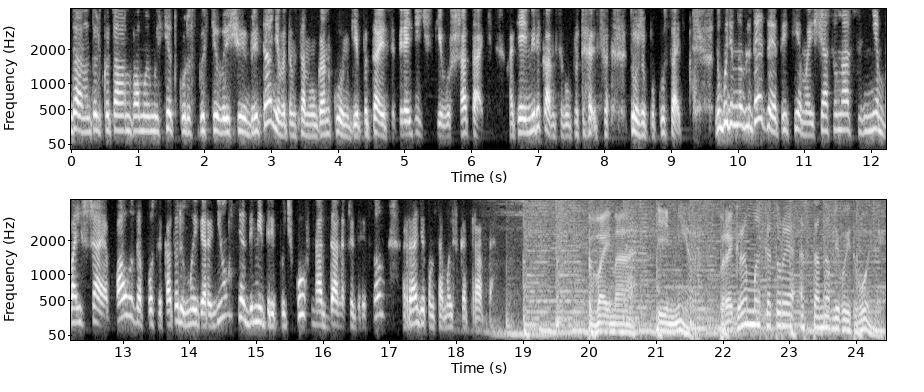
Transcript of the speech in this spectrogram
Да, но только там, по-моему, сетку распустила еще и Британия в этом самом Гонконге, пытается периодически его шатать, хотя и американцы его пытаются тоже покусать. Но будем наблюдать за этой темой. Сейчас у нас небольшая пауза, после которой мы вернемся. Дмитрий Пучков, Надана Фредериксон, радио «Комсомольская правда». «Война и мир» – программа, которая останавливает войны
